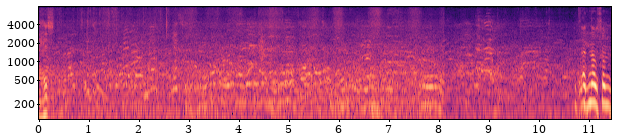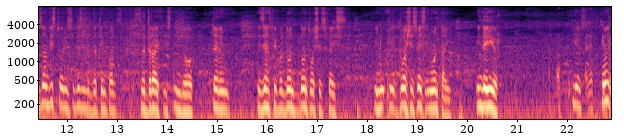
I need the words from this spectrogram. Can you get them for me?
ايش؟ And now some some visitors visited the temple, the drive is in the tell him Israeli people don't don't wash his face. In, wash his face in one time, in the year. Yes. When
